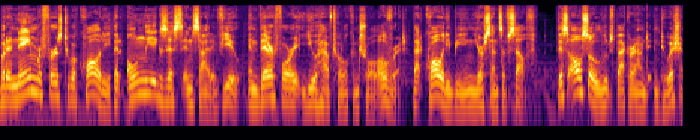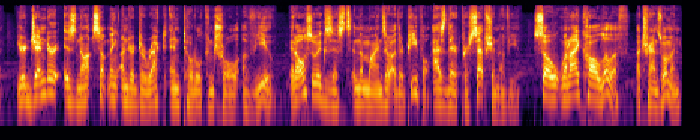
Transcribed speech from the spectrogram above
But a name refers to a quality that only exists inside of you, and therefore you have total control over it, that quality being your sense of self. This also loops back around to intuition. Your gender is not something under direct and total control of you. It also exists in the minds of other people as their perception of you. So when I call Lilith, a trans woman,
